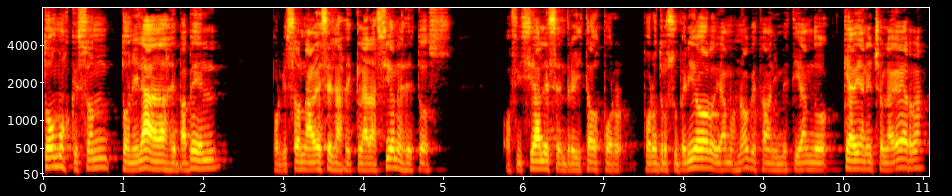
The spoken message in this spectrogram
tomos que son toneladas de papel, porque son a veces las declaraciones de estos oficiales entrevistados por, por otro superior, digamos, ¿no? Que estaban investigando qué habían hecho en la guerra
